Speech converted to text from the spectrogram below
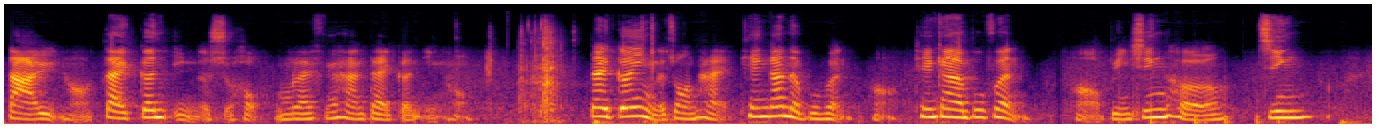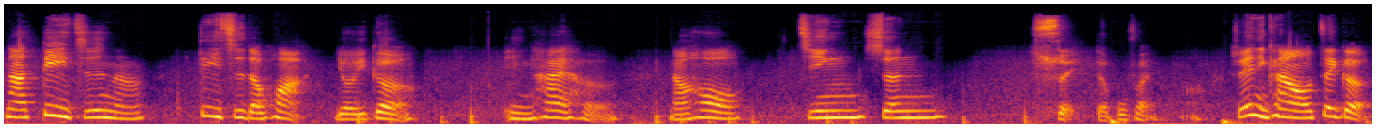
大运哈带庚寅的时候，我们来看看带庚寅哈，带庚寅的状态，天干的部分，哈，天干的部分，好，丙辛合金，那地支呢？地支的话有一个寅亥合，然后金生水的部分啊，所以你看哦，这个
